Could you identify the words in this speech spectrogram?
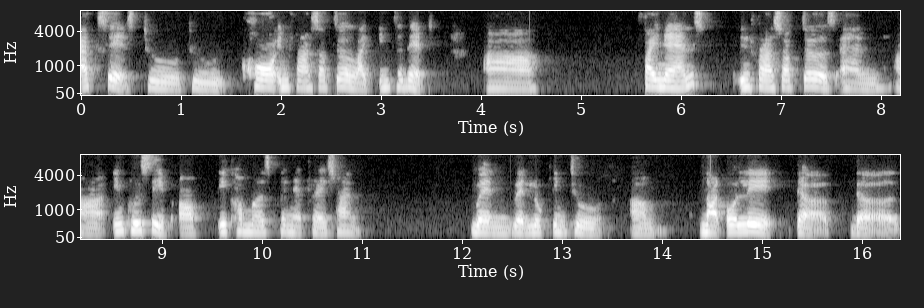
access to, to core infrastructure like internet, uh, finance, infrastructures, and uh, inclusive of e-commerce penetration when, when look into um, not only the, the,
